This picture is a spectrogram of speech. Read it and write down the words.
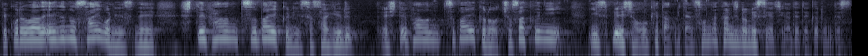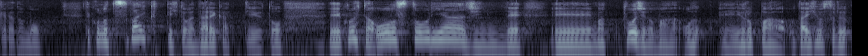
で、これは映画の最後にですね、シュテファン・ツバイクに捧げる、シュテファン・ツバイクの著作にインスピレーションを受けたみたいな、そんな感じのメッセージが出てくるんですけれども、で、このツバイクって人が誰かっていうと、えー、この人はオーストリア人で、えー、まあ当時のまあ、ヨーロッパを代表する、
